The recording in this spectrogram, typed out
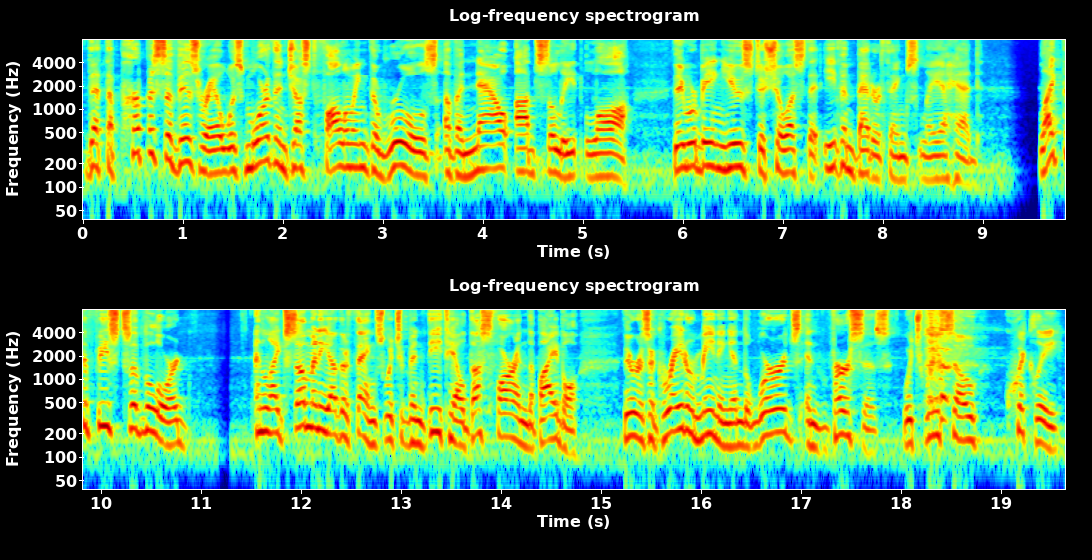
that the purpose of Israel was more than just following the rules of a now obsolete law. They were being used to show us that even better things lay ahead. Like the feasts of the Lord, and like so many other things which have been detailed thus far in the Bible, there is a greater meaning in the words and verses which we so quickly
